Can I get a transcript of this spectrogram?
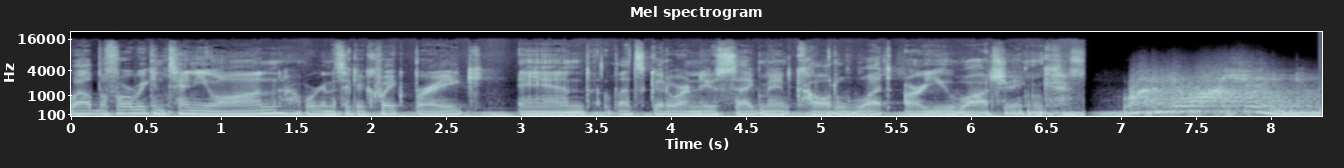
Well, before we continue on, we're going to take a quick break and let's go to our new segment called What Are You Watching? What are you watching?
